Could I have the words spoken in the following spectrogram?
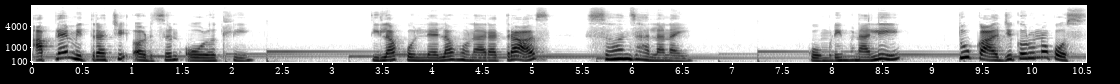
आपल्या मित्राची अडचण ओळखली. तिला कोल्ह्याला होणारा त्रास सहन झाला नाही. कोंबडी म्हणाली तू काळजी करू नकोस.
